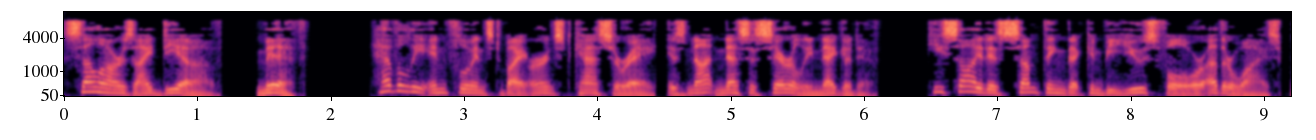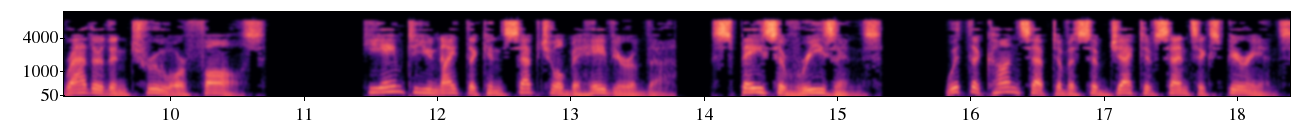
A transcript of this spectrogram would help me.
Sellars' idea of «myth», heavily influenced by Ernst Cassirer, is not necessarily negative. He saw it as something that can be useful or otherwise, rather than true or false. He aimed to unite the conceptual behavior of the «space of reasons» with the concept of a subjective sense experience.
